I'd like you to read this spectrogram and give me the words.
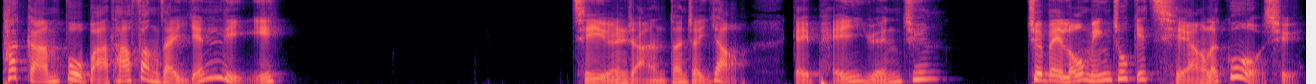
他敢不把他放在眼里？戚云染端着药给裴元君，却被楼明珠给抢了过去。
